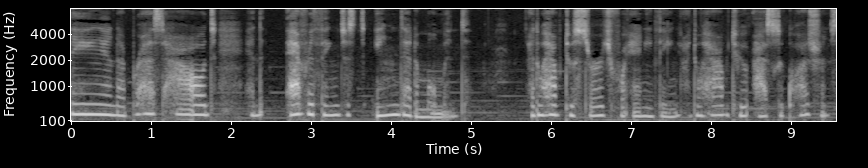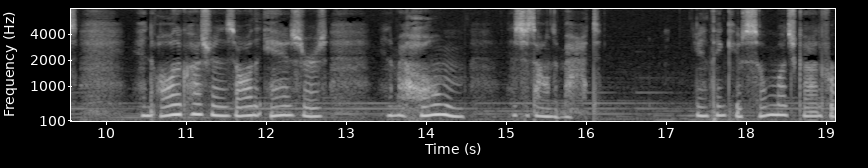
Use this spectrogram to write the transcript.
in and I breathe out, and everything just in that moment. I don't have to search for anything. I don't have to ask the questions. And all the questions, all the answers in my home is just on the mat. And thank you so much, God, for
